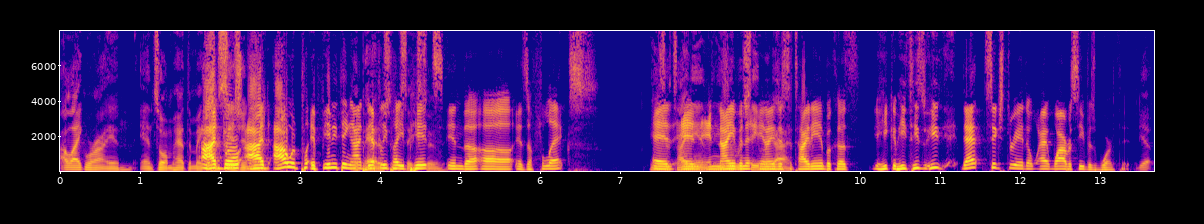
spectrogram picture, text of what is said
I like Ryan, and so I'm gonna have to make. a I'd go. decision. I'd. I would. Play, if anything, I'd definitely Patterson, play 6'2". Pitts in the uh as a flex, He's a and tight and, end. and He's not a even receiver and he's guy. just a tight end because he could. He's he's, he's that six three at, the- at wide receiver is worth it. Yep.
